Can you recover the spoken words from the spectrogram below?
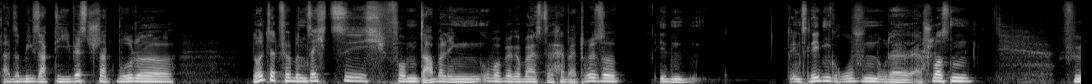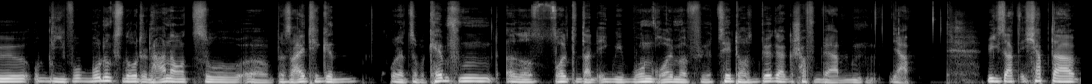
Also wie gesagt, die Weststadt wurde 1965 vom damaligen Oberbürgermeister Herbert Röse in, ins Leben gerufen oder erschlossen, für, um die Wohnungsnot in Hanau zu äh, beseitigen oder zu bekämpfen. Also sollte dann irgendwie Wohnräume für 10.000 Bürger geschaffen werden. Ja, wie gesagt, ich habe da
